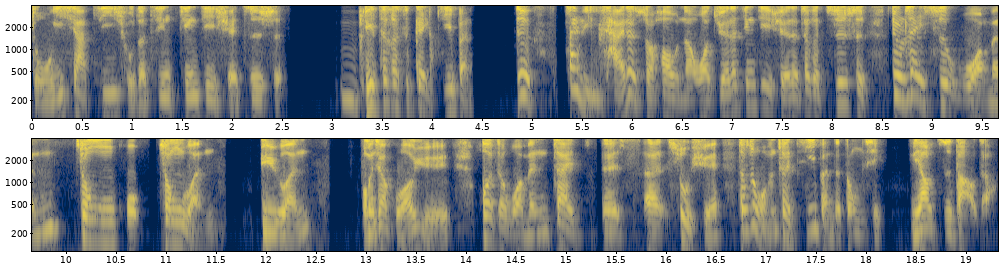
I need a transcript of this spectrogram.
读一下基础的经经济学知识，嗯因为这个是最基本。就在理财的时候呢，我觉得经济学的这个知识就类似我们中国中文、语文，我们叫国语，或者我们在呃呃数学，都是我们最基本的东西，你要知道的。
